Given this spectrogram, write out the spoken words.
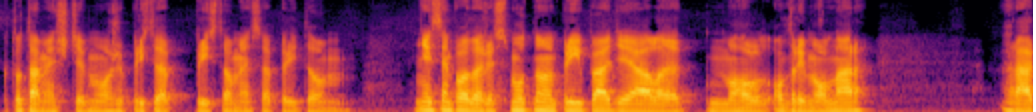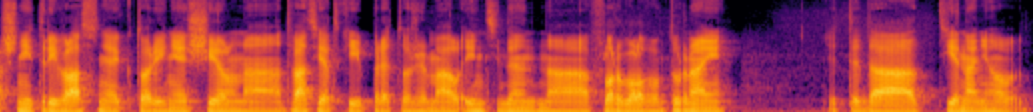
kto tam ešte môže pristať, pristavme sa pri tom, nechcem povedať, že smutnom prípade, ale mohol Ondrej Molnár, hráč Nitry vlastne, ktorý nešiel na 20 pretože mal incident na florbalovom turnaji, kde teda je na neho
